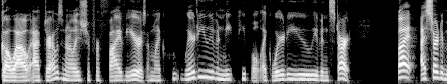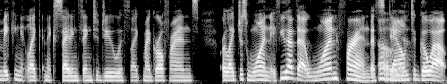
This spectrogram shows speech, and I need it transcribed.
go out after I was in a relationship for five years. I'm like, where do you even meet people? Like, where do you even start? But I started making it like an exciting thing to do with like my girlfriends or like just one. If you have that one friend that's Oh, down yeah. to go out,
